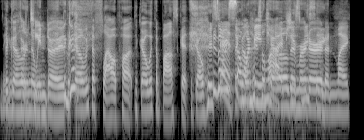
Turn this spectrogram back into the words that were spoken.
The girl in the window, The the, girl- girl with the flower pot, the girl with the basket, the girl who's dead, always the girl someone who's being alive, killed or murdered, missing. and like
